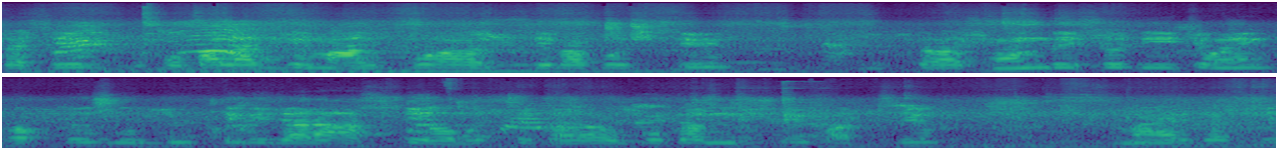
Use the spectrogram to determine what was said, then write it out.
তা সে গোপাল আজকে মালপোয়া সেবা করছে। তা সন্দেশও দিয়েছে, অনেক ভক্ত দূর দূর থেকে যারা আসছে, অবশ্যই তারা উপকার নিশ্চয়ই পাচ্ছে মায়ের কাছে।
